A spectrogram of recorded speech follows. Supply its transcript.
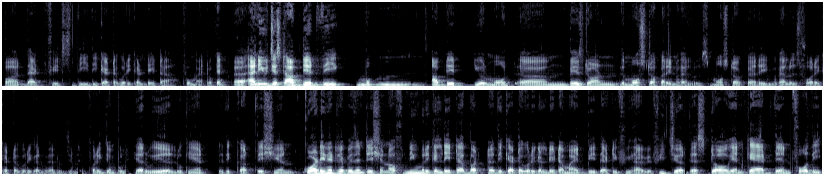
part that fits the the categorical data format okay? Uh, and you just update the update your mode um, based on the most occurring values. Most occurring values for a categorical values you know. So for example here we are looking at the cartesian coordinate representation of numerical data but uh, the categorical data might be that if you have a feature that's dog and cat then for the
